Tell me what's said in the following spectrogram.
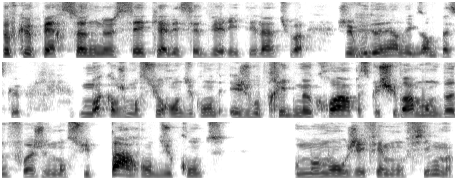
Sauf que personne ne sait quelle est cette vérité-là, tu vois. Je vais vous Mmh. donner un exemple parce que moi, quand je m'en suis rendu compte, et je vous prie de me croire parce que je suis vraiment de bonne foi, je ne m'en suis pas rendu compte au moment où j'ai fait mon film.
